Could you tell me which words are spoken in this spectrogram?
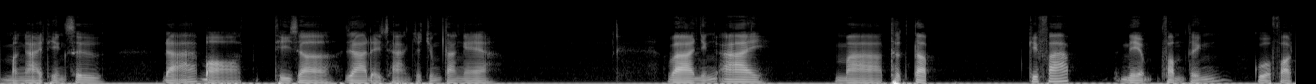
mà ngài thiền sư đã bỏ thì giờ ra để giảng cho chúng ta nghe. Và những ai mà thực tập cái pháp niệm phẩm tính của Phật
